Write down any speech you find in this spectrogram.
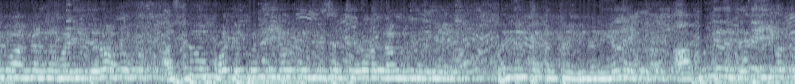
ವಿವಾಹಗಳನ್ನು ಮಾಡಿದ್ದೀರೋ ಅಷ್ಟು ಕೋಟಿ ಪುಣ್ಯ ಇವತ್ತು ಕೇರಳ ಗ್ರಾಮಸ್ಥರಿಗೆ ಬಂದಿರತಕ್ಕಂಥ ಹಿನ್ನೆಲೆಯಲ್ಲಿ ಆ ಪುಣ್ಯದ ಜೊತೆ ಇವತ್ತು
